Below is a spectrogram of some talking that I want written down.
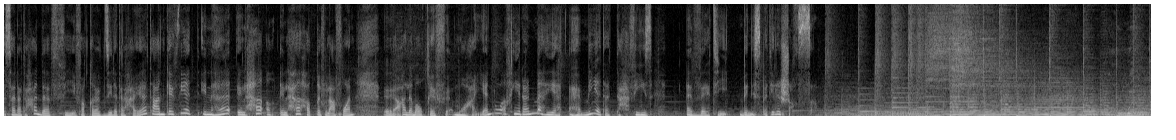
سنتحدث في فقرة زينة الحياة عن كيفية إنهاء إلحاح, الطفل عفوا على موقف معين. وأخيرا ما هي أهمية التحفيز الذاتي بالنسبة للشخص؟ هو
